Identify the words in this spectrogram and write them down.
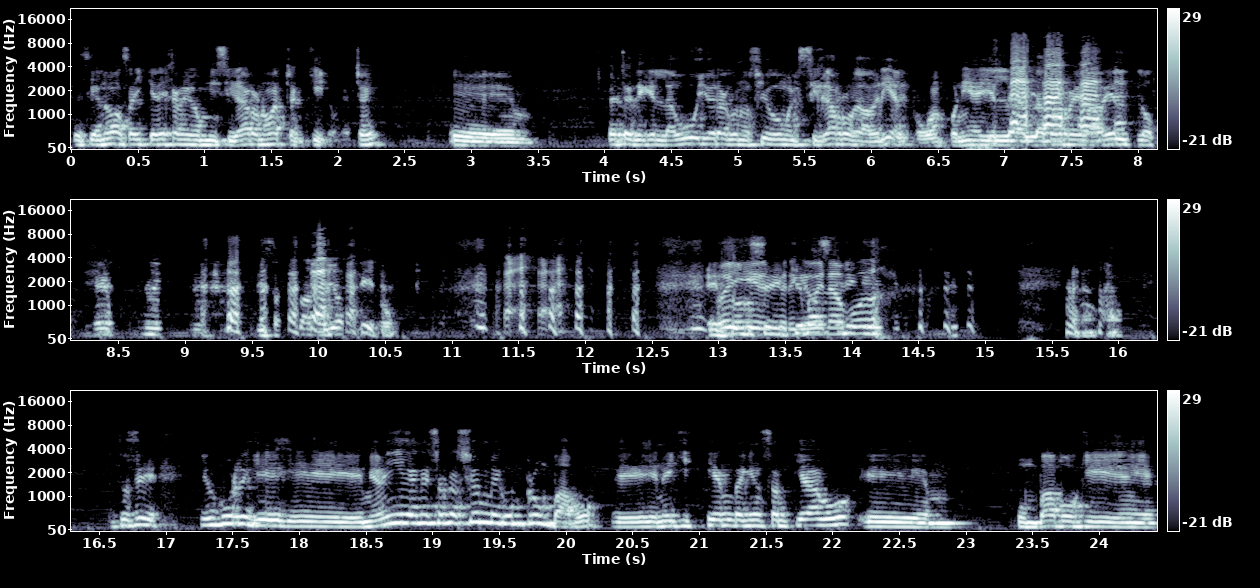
Decía, no, sabes que déjame con mi cigarro nomás tranquilo, ¿cachai? Eh, fíjate que en la U yo era conocido como el cigarro Gabriel, pues ponía ahí en la, en la torre de Gabriel los y saltaba yo al tiro. Oye, pero qué. Entonces, ¿qué ocurre? Que eh, mi amiga en esa ocasión me compró un vapo eh, en X tienda aquí en Santiago, eh, un vapo que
